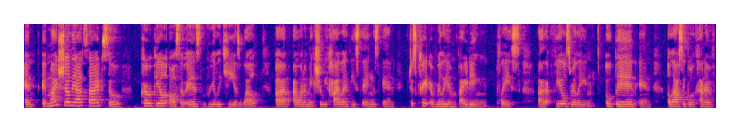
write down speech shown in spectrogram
And it might show the outside. So curb appeal also is really key as well. Um, I want to make sure we highlight these things and just create a really inviting place uh, that feels really open and allows people to kind of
